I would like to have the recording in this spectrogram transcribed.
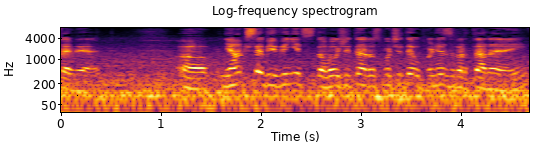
09, uh, eh, nějak se vyvinit z toho, že ten rozpočet je úplně zvrtaný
